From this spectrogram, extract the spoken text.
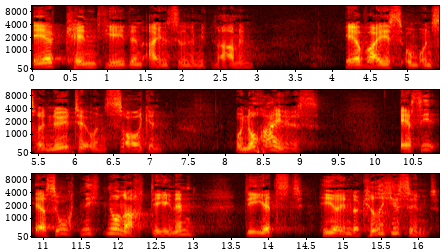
er kennt jeden Einzelnen mit Namen. Er weiß um unsere Nöte und Sorgen. Und noch eines, er, er sucht nicht nur nach denen, die jetzt hier in der Kirche sind,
